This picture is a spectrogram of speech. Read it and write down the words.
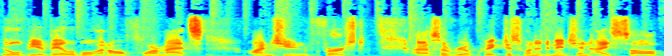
It will be available in all formats on June 1st. I also, real quick, just wanted to mention I saw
